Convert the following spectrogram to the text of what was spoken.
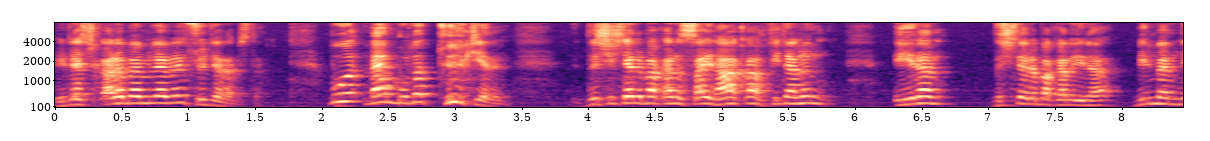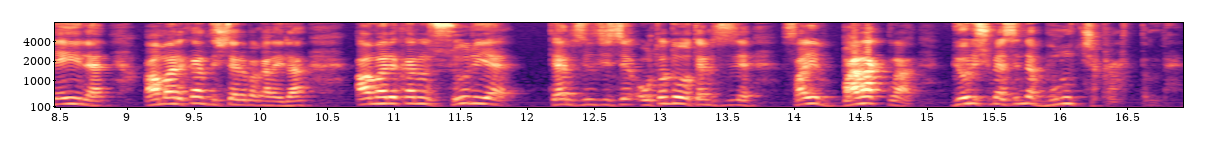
Birleşik Arap Emirlikleri, Suudi Arabistan. Bu ben burada Türkiye'nin Dışişleri Bakanı Sayın Hakan Fidan'ın İran Dışişleri Bakanı'yla bilmem neyle Amerikan Dışişleri Bakanı'yla Amerika'nın Suriye temsilcisi, Orta Doğu temsilcisi Sayın Barak'la görüşmesinde bunu çıkarttım ben.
